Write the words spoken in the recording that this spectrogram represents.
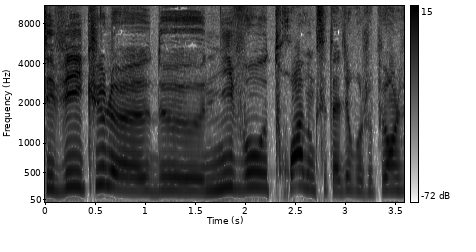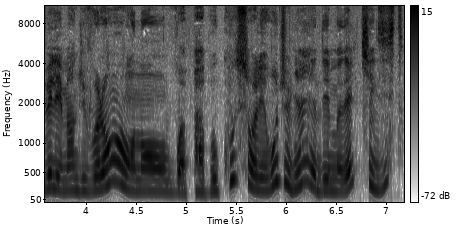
véhicules euh, de niveau 3, donc c'est-à-dire où je peux enlever les mains du volant, on n'en voit pas beaucoup sur les routes. Julien, il y a des modèles qui existent?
